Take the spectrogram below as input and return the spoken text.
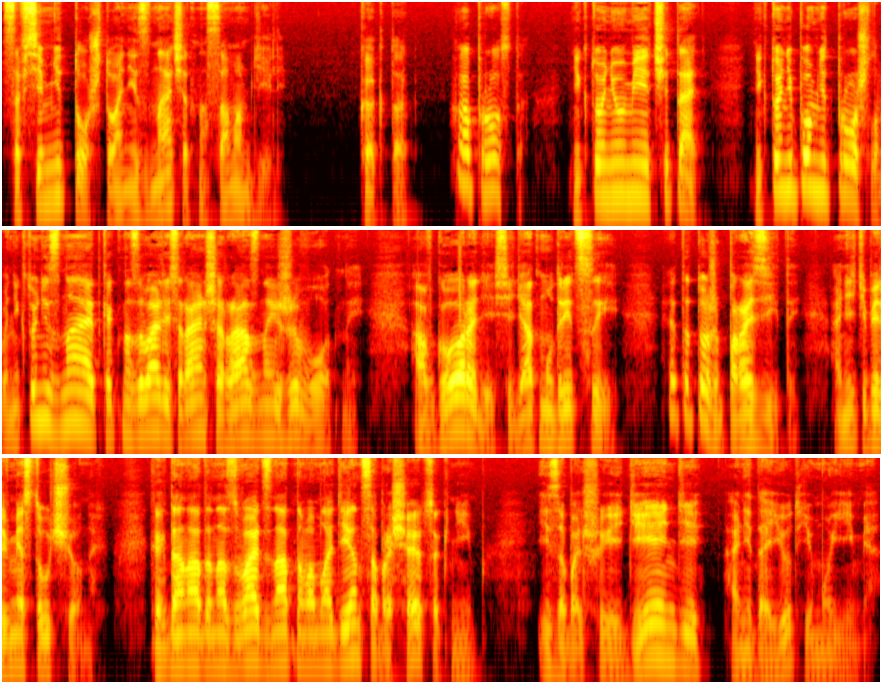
совсем не то, что они значат на самом деле. Как так? А просто. Никто не умеет читать. Никто не помнит прошлого, никто не знает, как назывались раньше разные животные. А в городе сидят мудрецы. Это тоже паразиты. Они теперь вместо ученых. Когда надо назвать знатного младенца, обращаются к ним. И за большие деньги они дают ему имя.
